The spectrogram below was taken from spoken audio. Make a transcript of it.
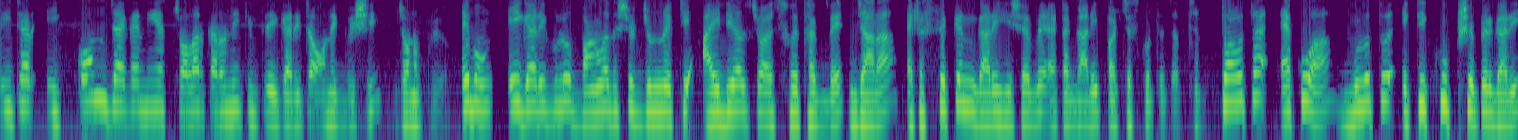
এইটার এই কম জায়গা নিয়ে চলার কারণেই কিন্তু এই গাড়িটা অনেক বেশি জনপ্রিয়। এবং এই গাড়িগুলো বাংলাদেশের জন্য একটি আইডিয়াল চয়েস হয়ে থাকবে যারা একটা সেকেন্ড গাড়ি হিসেবে একটা গাড়ি পারচেস করতে চাচ্ছেন। টয়োটা অ্যাকোয়া মূলত একটি কুপ শেপের গাড়ি,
